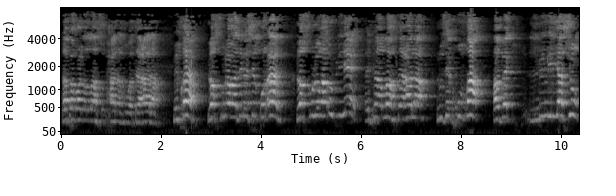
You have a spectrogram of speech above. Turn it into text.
la parole d'Allah subhanahu wa ta'ala. Mes frères, lorsqu'on leur a délaissé le Coran, lorsqu'on l'aura oublié, eh bien Allah ta'ala nous éprouvera avec l'humiliation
